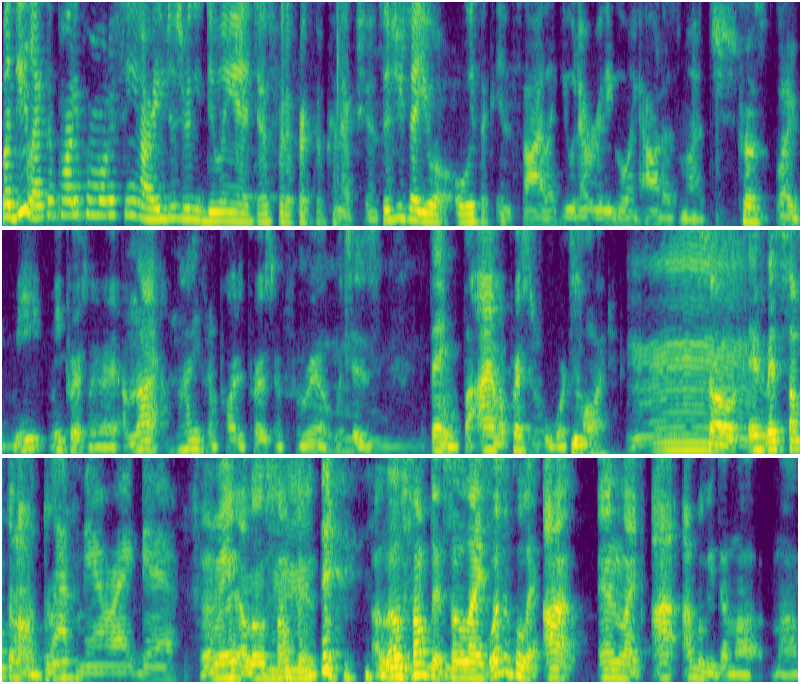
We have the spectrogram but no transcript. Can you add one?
But do you like the party promoter scene? Or are you just really doing it just for the perks of connection? Since you say you were always like inside, like you were never really going out as much. because like me me personally right i'm not i'm not even a party person for real which is the thing but i am a person who works hard so if it's something Mm. That's a i'll do black man right there. feel me a little something Mhm. a little something so like what's it called like, i and like i i believe that my my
